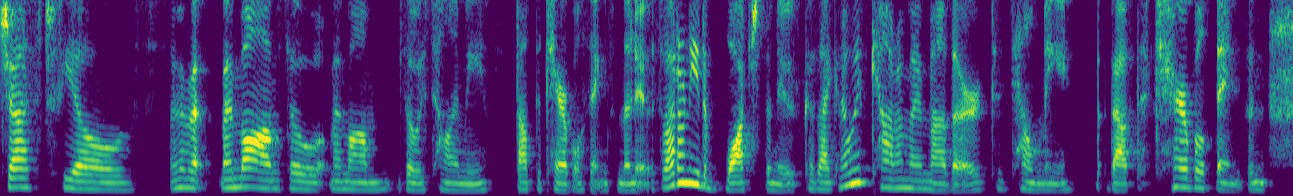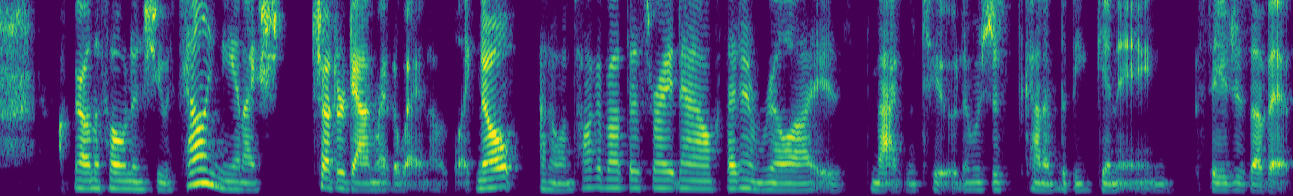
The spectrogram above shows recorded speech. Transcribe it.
just feels I my mom, so my mom is always telling me about the terrible things in the news. So I don't need to watch the news because I can always count on my mother to tell me about the terrible things. And we are on the phone and she was telling me, and I sh- shut her down right away. And I was like, nope, I don't want to talk about this right now because I didn't realize the magnitude. It was just kind of the beginning stages of it.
